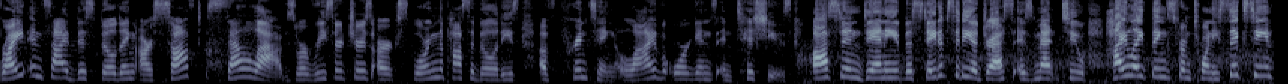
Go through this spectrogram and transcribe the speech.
Right inside this building are soft cell labs where researchers are exploring the possibilities of printing live organs and tissues. Austin, Danny, the State of City address is meant to highlight things from 2016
